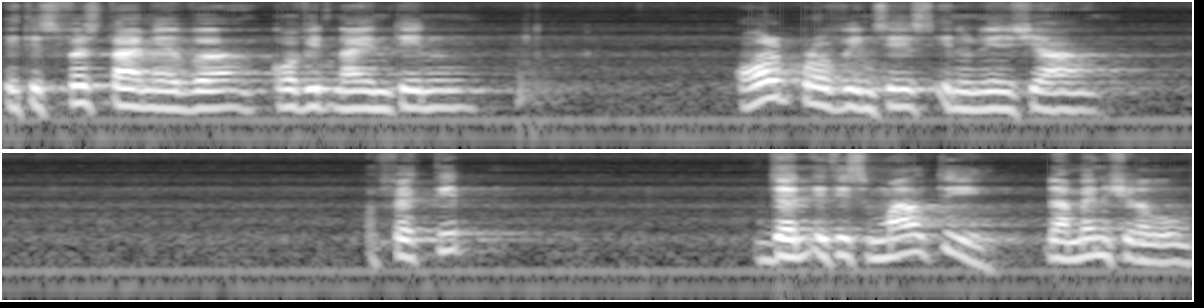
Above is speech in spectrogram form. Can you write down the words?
it is first time ever COVID-19, all provinces in Indonesia affected, then it is multi-dimensional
